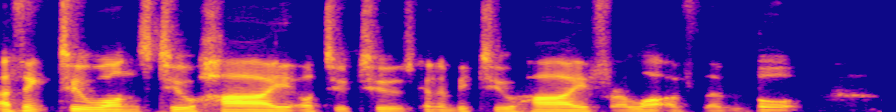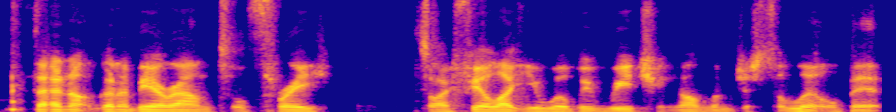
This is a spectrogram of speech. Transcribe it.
I think two one's too high or two two is going to be too high for a lot of them, but they're not going to be around till three. So I feel like you will be reaching on them just a little bit,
